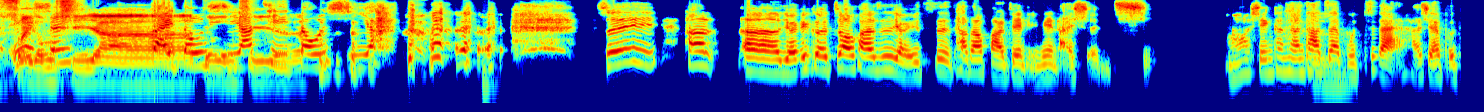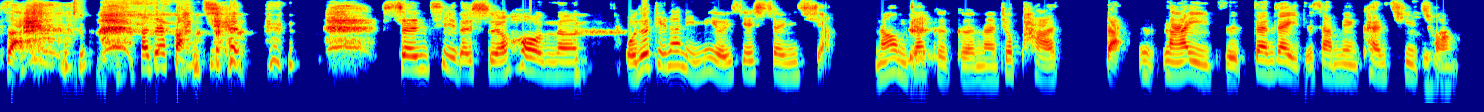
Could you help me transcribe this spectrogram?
摔东西呀，摔东西呀，踢东西呀。所以他呃有一个状况是有一次他到房间里面来生气，然后先看看他在不在，他现在不在，他在房间生气的时候呢，我就听到里面有一些声响，然后我们家哥哥呢就爬打拿椅子站在椅子上面看气窗，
